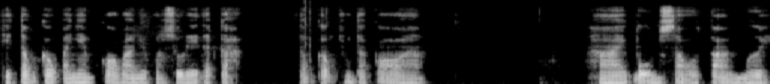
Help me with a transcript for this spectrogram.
Thì tổng cộng anh em có bao nhiêu con số đề tất cả? Tổng cộng chúng ta có 2 4 6 8 10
